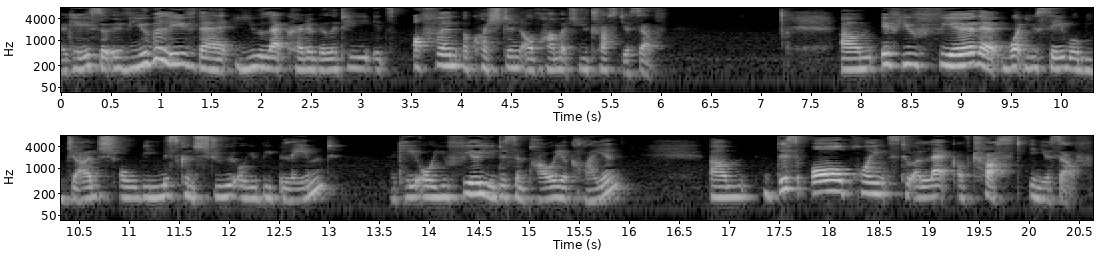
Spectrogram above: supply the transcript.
Okay, so if you believe that you lack credibility, it's often a question of how much you trust yourself. Um, if you fear that what you say will be judged or will be misconstrued or you'll be blamed, okay, or you fear you disempower your client, um, this all points to a lack of trust in yourself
